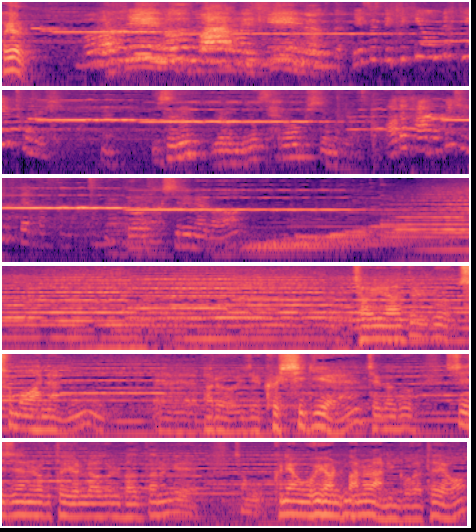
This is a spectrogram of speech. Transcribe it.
허연. 멋진 눈과 빛이 눈. 예수스 빛이 없는 티엔토니. 이제는 여러분들은 새로운 피조물이야. 아다 다 보기 싫을 봤어. 그걸 확실히 내가. 저희 아들 그 추모하는 바로 이제 그 시기에 제가 그 시즌으로부터 연락을 받았다는 게 참 그냥 우연만은 아닌 것 같아요.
